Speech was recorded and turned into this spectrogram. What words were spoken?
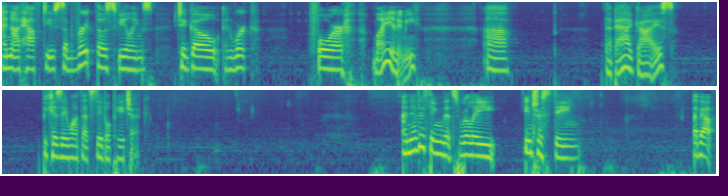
and not have to subvert those feelings to go and work for my enemy, uh, the bad guys, because they want that stable paycheck. Another thing that's really interesting about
